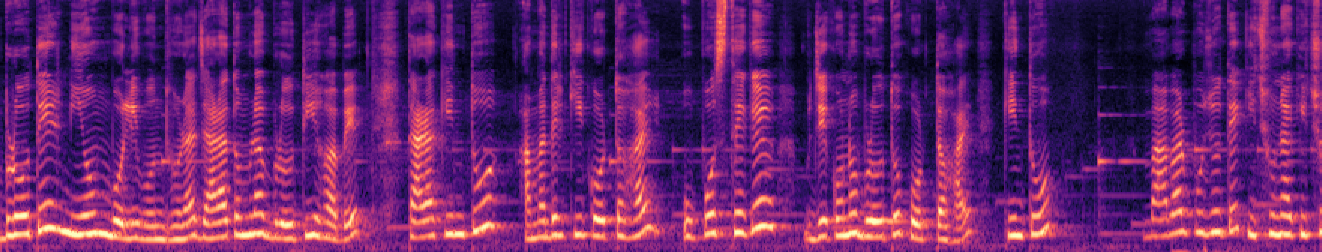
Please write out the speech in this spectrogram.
ব্রতের নিয়ম বলি বন্ধুরা, যারা তোমরা ব্রতী হবে, তারা কিন্তু আমাদের কি করতে হয়, উপোস থেকে যে কোনো ব্রত করতে হয়। কিন্তু বাবার পুজোতে কিছু না কিছু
